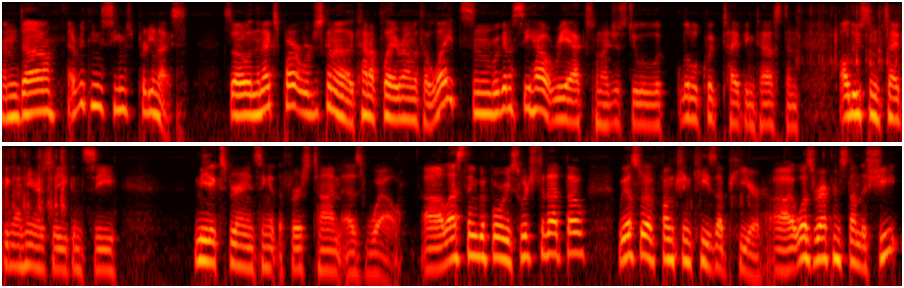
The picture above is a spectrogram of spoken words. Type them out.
and uh, everything seems pretty nice. So in the next part, we're just going to kind of play around with the lights, and we're going to see how it reacts when I just do a little quick typing test. And I'll do some typing on here so you can see me experiencing it the first time as well. Uh, last thing before we switch to that, though, we also have function keys up here. Uh, it was referenced on the sheet,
